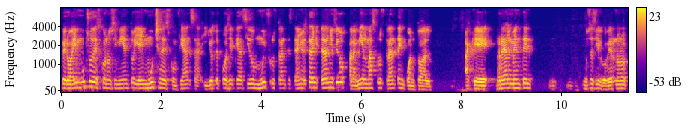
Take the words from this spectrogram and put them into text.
pero hay mucho desconocimiento y hay mucha desconfianza. Y yo te puedo decir que ha sido muy frustrante este año. Este año, este año ha sido para mí el más frustrante en cuanto al, a que realmente, no sé si el gobierno,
